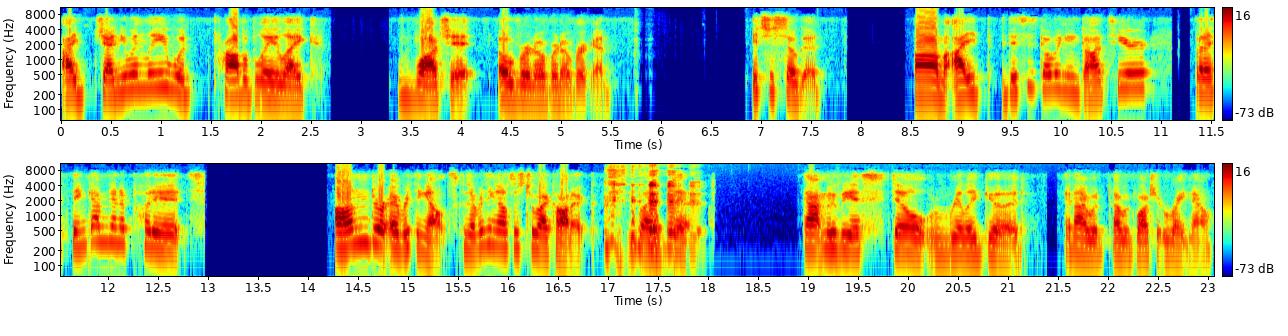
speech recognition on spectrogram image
I genuinely would probably like watch it over and over and over again. It's just so good. Um I this is going in God tier, but I think I'm going to put it under everything else cuz everything else is too iconic. But the- that movie is still really good and I would I would watch it right now.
